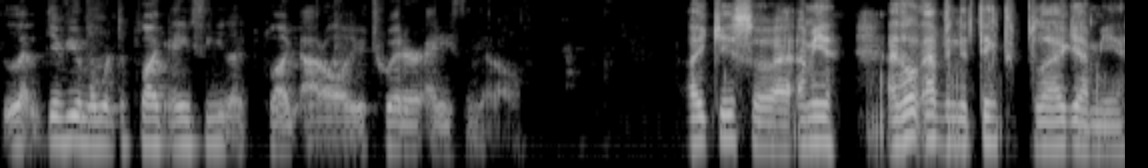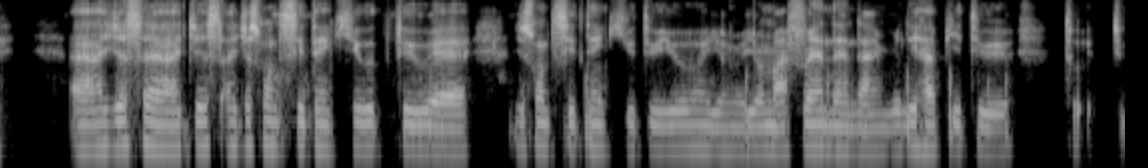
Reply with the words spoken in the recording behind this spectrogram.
let, give you a moment to plug anything you'd like to plug at all, your Twitter, anything at all. Okay, so I mean, I don't have anything to plug. I mean, I just, uh, I just, I just want to say thank you to. Uh, I just want to say thank you to you. You're, you're my friend, and I'm really happy to, to, to,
